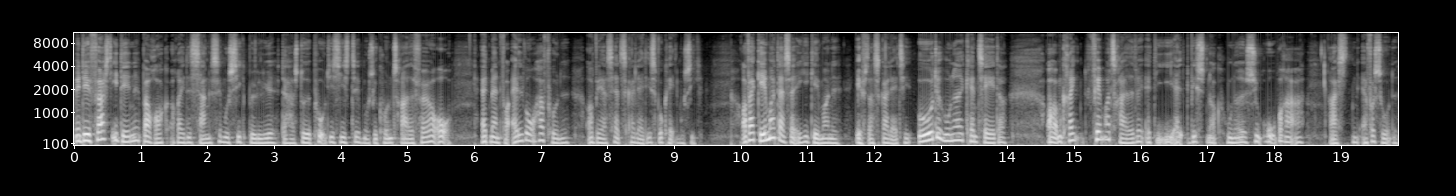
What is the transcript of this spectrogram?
Men det er først i denne barok- og renaissance musikbølge, der har stået på de sidste måske kun 30-40 år, at man for alvor har fundet og værdsat Scarlattis vokalmusik. Og hvad gemmer der sig ikke i gemmerne efter Scarlatti? 800 kantater og omkring 35 af de i alt vist nok 107 operaer. Resten er forsvundet.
